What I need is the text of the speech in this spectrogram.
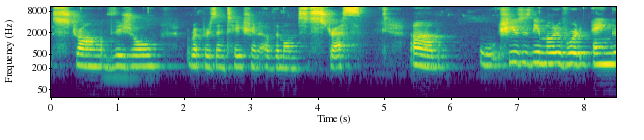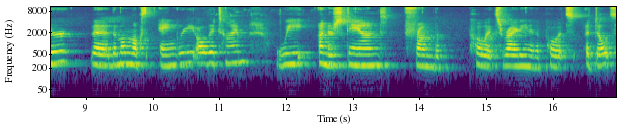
strong visual representation of the mom's stress. Um, she uses the emotive word anger. The, the mom looks angry all the time. We understand from the poet's writing and the poet's adult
